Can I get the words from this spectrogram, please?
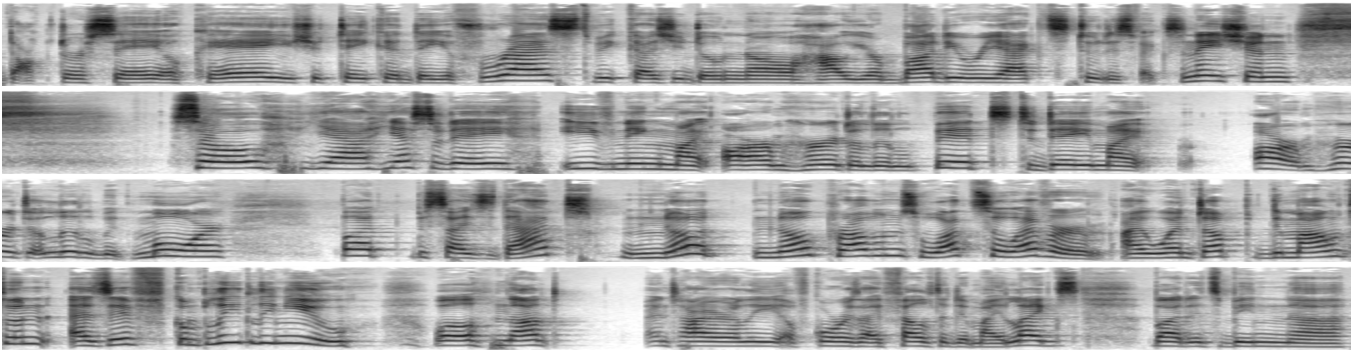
doctors say, okay, you should take a day of rest because you don't know how your body reacts to this vaccination. So, yeah, yesterday evening my arm hurt a little bit. Today my arm hurt a little bit more. But besides that, no no problems whatsoever. I went up the mountain as if completely new. Well, not entirely. Of course, I felt it in my legs, but it's been uh,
